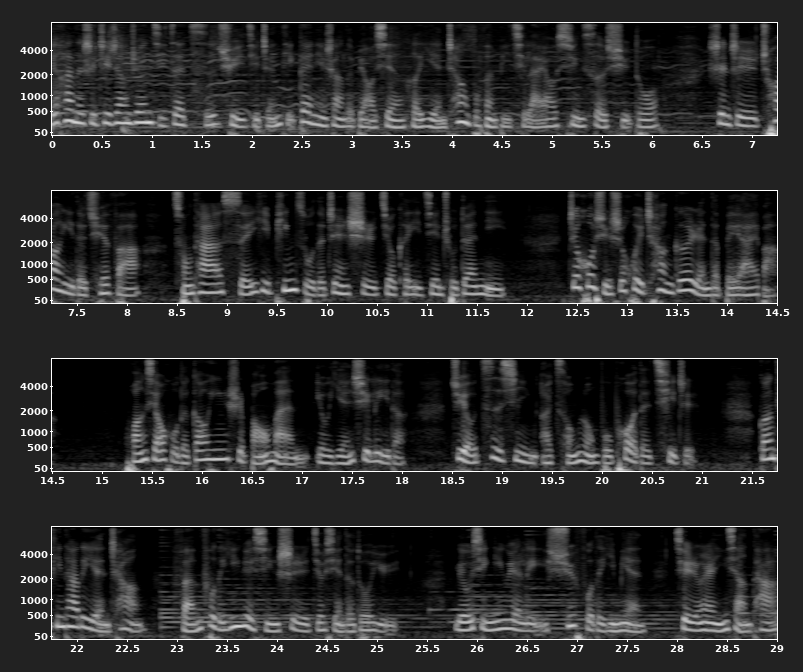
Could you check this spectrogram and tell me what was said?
遗憾的是，这张专辑在词曲以及整体概念上的表现和演唱部分比起来要逊色许多，甚至创意的缺乏。从他随意拼组的阵势就可以见出端倪。这或许是会唱歌人的悲哀吧。黄小琥的高音是饱满有延续力的，具有自信而从容不迫的气质。光听他的演唱，繁复的音乐形式就显得多余。流行音乐里虚浮的一面，却仍然影响他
